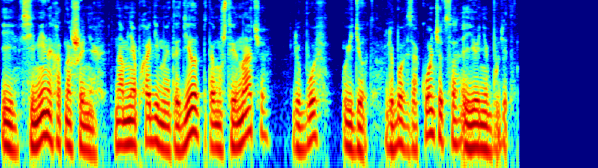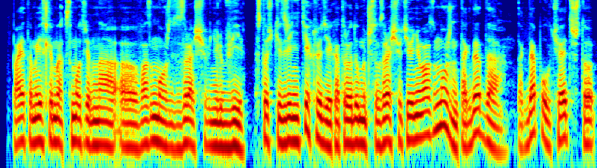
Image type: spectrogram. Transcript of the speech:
и в семейных отношениях нам необходимо это делать, потому что иначе любовь уйдет, любовь закончится, ее не будет. Поэтому, если мы смотрим на э, возможность взращивания любви с точки зрения тех людей, которые думают, что взращивать ее невозможно, тогда да, тогда получается, что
